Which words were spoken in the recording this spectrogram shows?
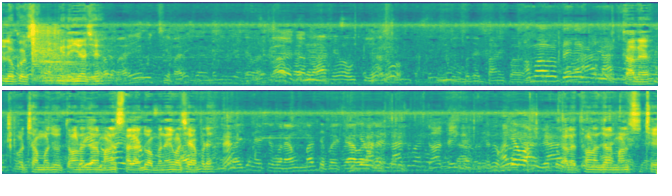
લોકો આપી રહ્યા છે. કાલે ઓછામાં ઓછું ત્રણ હજાર માણસના લાડવા બનાવ્યા છે આપણે. કાલે ત્રણ હજાર માણસ છે.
